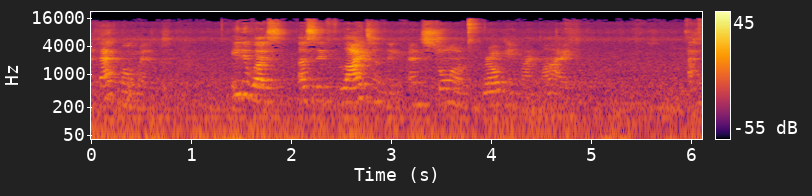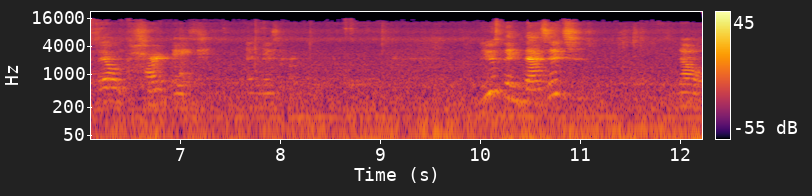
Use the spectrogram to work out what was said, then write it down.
At that moment, it was as if lightning and storm broke in my mind. I felt heartache and misery. Do you think that's it? No,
